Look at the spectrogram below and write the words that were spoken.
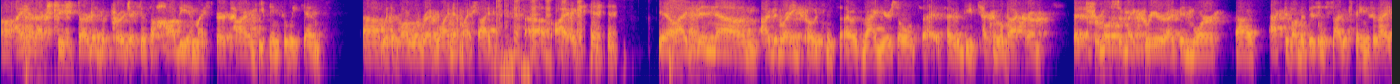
Uh, I had actually started the project as a hobby in my spare time, evenings and weekends, uh, with a bottle of red wine at my side. Uh, I, you know, I've been um, I've been writing code since I was nine years old, so I, have a deep technical background. But for most of my career, I've been more uh, active on the business side of things, and I,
